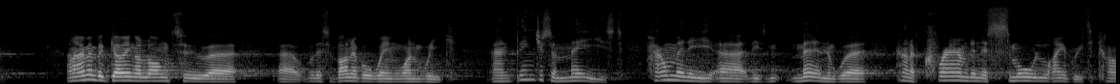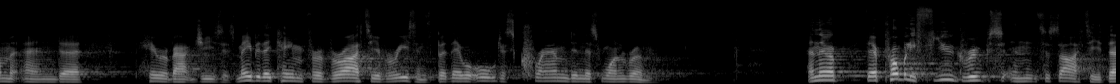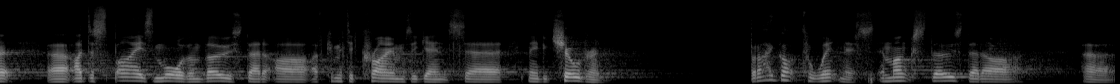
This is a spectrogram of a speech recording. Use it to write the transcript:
And I remember going along to uh, uh, this vulnerable wing one week and being just amazed how many uh, these men were kind of crammed in this small library to come and uh, hear about Jesus. Maybe they came for a variety of reasons, but they were all just crammed in this one room. And there are, there are probably few groups in society that uh, are despised more than those that are, have committed crimes against uh, maybe children. But I got to witness amongst those that are uh,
